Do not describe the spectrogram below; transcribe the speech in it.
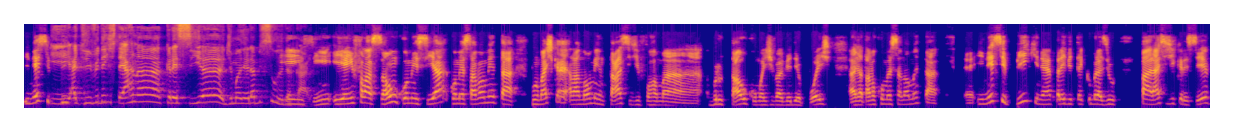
E, nesse e a dívida externa crescia de maneira absurda, sim, cara. Sim, e a inflação comecia, começava a aumentar. Por mais que ela não aumentasse de forma brutal, como a gente vai ver depois, ela já estava começando a aumentar. É, e nesse pique, né, para evitar que o Brasil parasse de crescer,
